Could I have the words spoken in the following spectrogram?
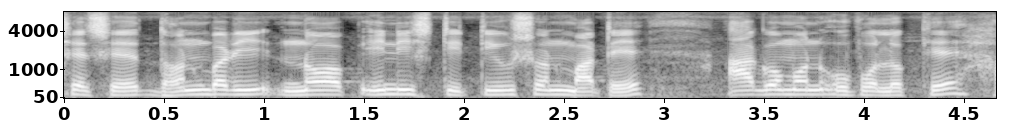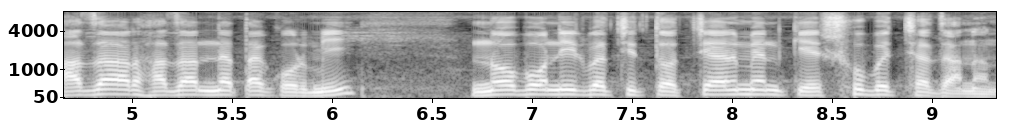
শেষে ধনবাড়ি নব ইনস্টিটিউশন মাঠে আগমন উপলক্ষে হাজার হাজার নেতাকর্মী নবনির্বাচিত চেয়ারম্যানকে শুভেচ্ছা জানান।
